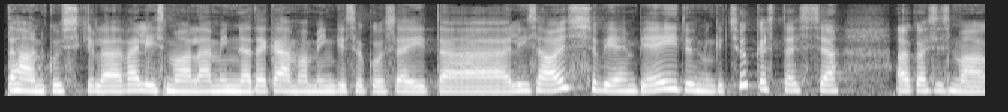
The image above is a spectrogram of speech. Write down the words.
tahan kuskile välismaale minna tegema mingisuguseid äh, lisaasju või MBA-d või mingit sihukest asja. aga siis ma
